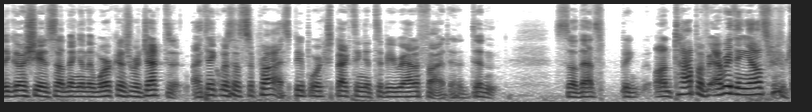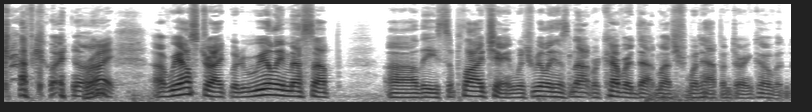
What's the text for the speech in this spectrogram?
negotiated something and the workers rejected it. I think it was a surprise. People were expecting it to be ratified and it didn't. So that's been, on top of everything else we've got going on. Right. A rail strike would really mess up uh, the supply chain, which really has not recovered that much from what happened during COVID.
